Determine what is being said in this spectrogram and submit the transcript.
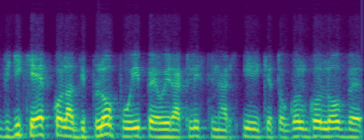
Βγήκε εύκολα διπλό που είπε ο Ηρακλής στην αρχή και το γκολ γκολ over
